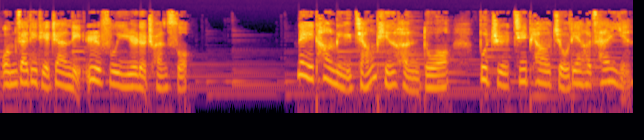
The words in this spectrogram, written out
我们在地铁站里日复一日的穿梭。那一趟里奖品很多，不止机票、酒店和餐饮，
